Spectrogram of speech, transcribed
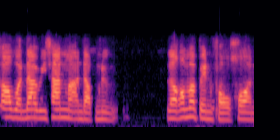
ชอบ WandaVision มาอันดับหนึ่งแล้วก็มาเป็น Falcon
